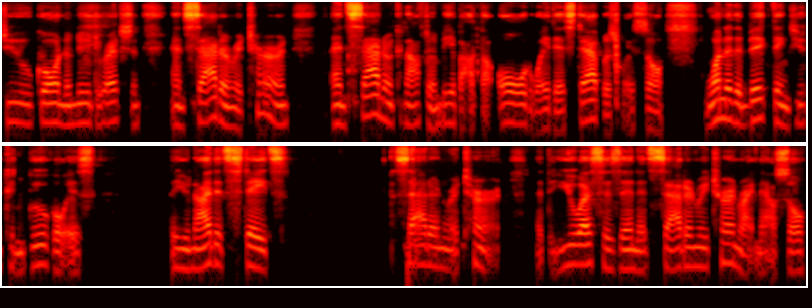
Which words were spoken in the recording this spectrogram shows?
do go in a new direction, and Saturn return, and Saturn can often be about the old way, the established way. So, one of the big things you can Google is the United States Saturn return. That the U.S. is in its Saturn return right now. So,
